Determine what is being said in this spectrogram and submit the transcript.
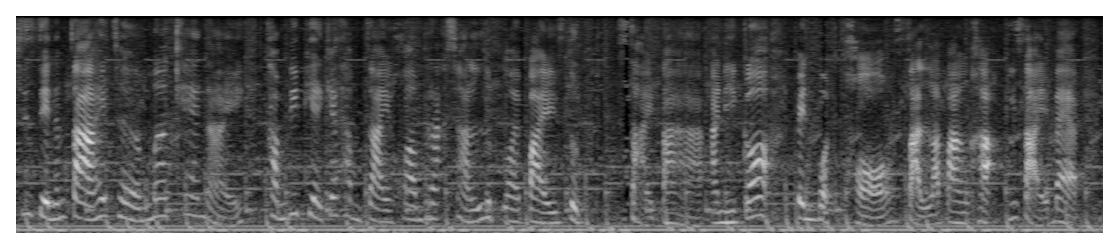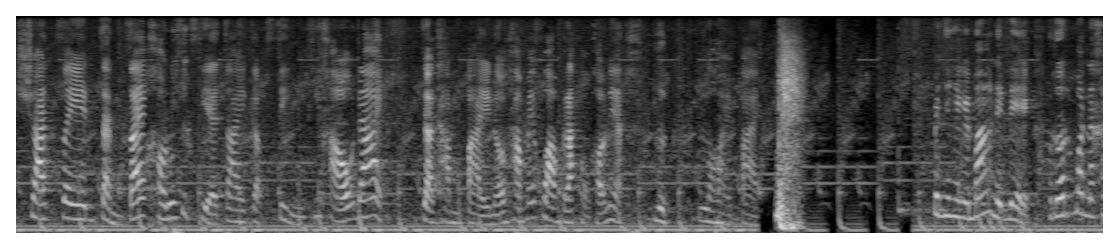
ฉันเสียน้ำตาให้เธอมากแค่ไหนทำได้เพียงแค่ทำใจความรักฉันหลุดลอยไปสุด สายตา อันนี้ก็เป็นบทของสันละปังค่ะพิสัยแบบชัดเจนแจ่มแจ้งเขารู้สึกเสียใจกับสิ่งที่เขาได้จะทำไปเนาะทำให้ความรักของเขาเนี่ยหลุดลอยไปเป็นยังไงกันบ้างเด็กๆ รถวรรณค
